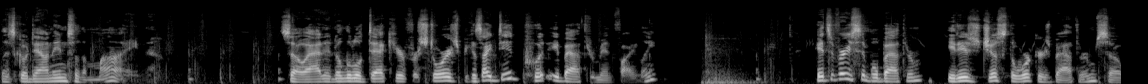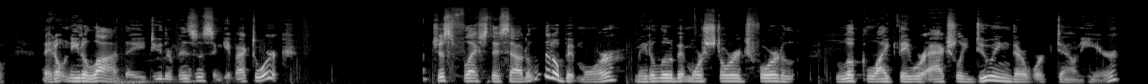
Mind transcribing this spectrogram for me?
let's go down into the mine. So added a little deck here for storage because I did put a bathroom in finally. It's a very simple bathroom. It is just the workers' bathroom, so they don't need a lot. They do their business and get back to work. Just fleshed this out a little bit more, made a little bit more storage for it look like they were actually doing their work down here.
